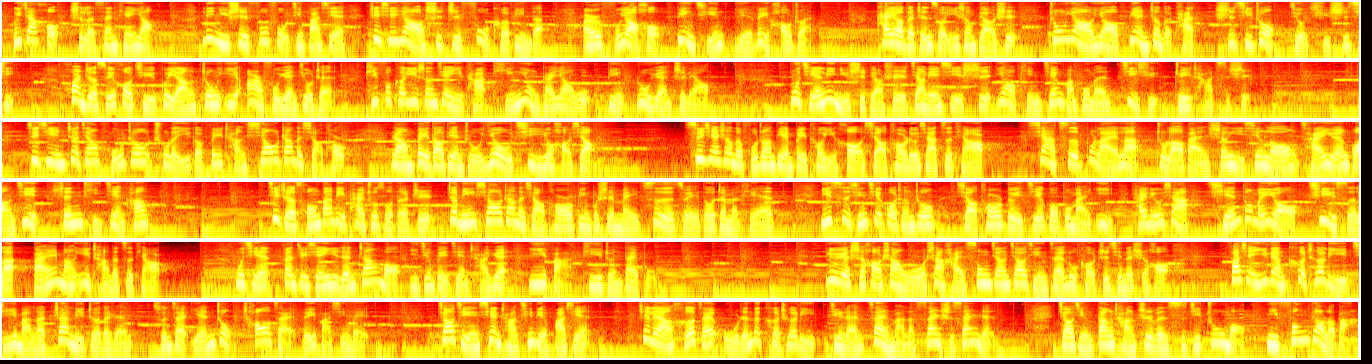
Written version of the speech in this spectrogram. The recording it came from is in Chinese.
回家后吃了三天药。厉女士夫妇竟发现这些药是治妇科病的，而服药后病情也未好转。开药的诊所医生表示，中药要辩证的看，湿气重就去湿气。患者随后去贵阳中医二附院就诊，皮肤科医生建议他停用该药物并入院治疗。目前，厉女士表示将联系市药品监管部门继续追查此事。最近，浙江湖州出了一个非常嚣张的小偷。让被盗店主又气又好笑。孙先生的服装店被偷以后，小偷留下字条：“下次不来了，祝老板生意兴隆，财源广进，身体健康。”记者从当地派出所得知，这名嚣张的小偷并不是每次嘴都这么甜。一次行窃过程中，小偷对结果不满意，还留下“钱都没有，气死了，白忙一场”的字条。目前，犯罪嫌疑人张某已经被检察院依法批准逮捕。六月十号上午，上海松江交警在路口执勤的时候，发现一辆客车里挤满了站立着的人，存在严重超载违法行为。交警现场清点发现，这辆核载五人的客车里竟然载满了三十三人。交警当场质问司机朱某：“你疯掉了吧？”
